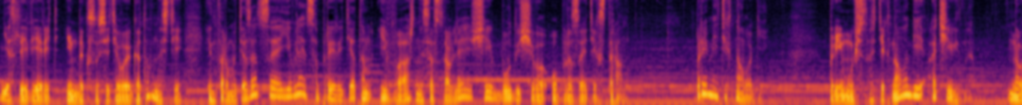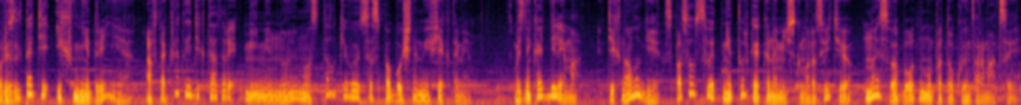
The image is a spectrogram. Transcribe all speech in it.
Если верить индексу сетевой готовности, информатизация является приоритетом и важной составляющей будущего образа этих стран. Премия технологий. Преимущества технологий очевидны. Но в результате их внедрения автократы и диктаторы неминуемо сталкиваются с побочными эффектами. Возникает дилемма, Технологии способствуют не только экономическому развитию, но и свободному потоку информации,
